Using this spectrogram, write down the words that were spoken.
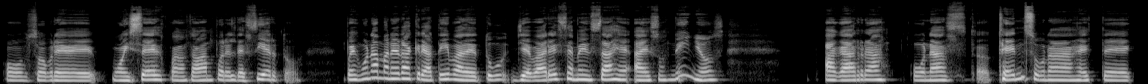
o sobre Moisés cuando estaban por el desierto. Pues una manera creativa de tú llevar ese mensaje a esos niños, agarras unas uh, tents, unas, este,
